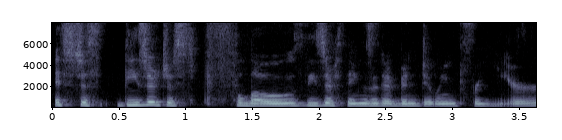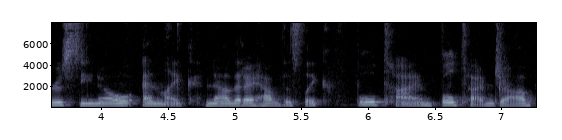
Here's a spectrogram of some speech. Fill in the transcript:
it's just these are just flows. These are things that I've been doing for years, you know, and like now that I have this like full-time full-time job,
